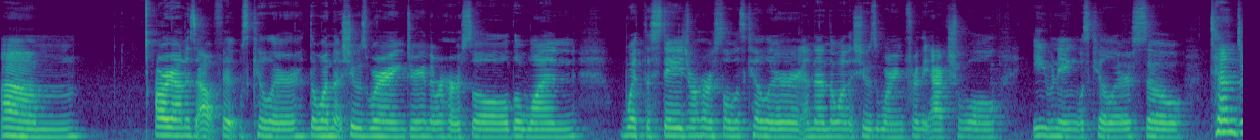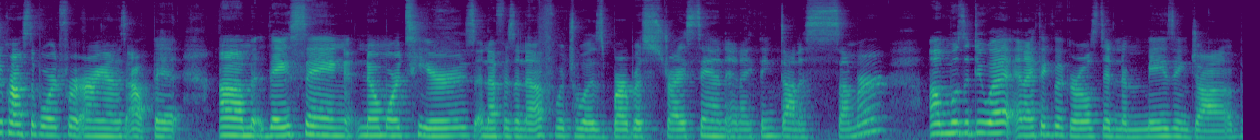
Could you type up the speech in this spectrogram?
Um, Ariana's outfit was killer. The one that she was wearing during the rehearsal, the one with the stage rehearsal was killer, and then the one that she was wearing for the actual evening was killer. So tens across the board for Ariana's outfit. Um, they sang "No More Tears," "Enough Is Enough," which was Barbra Streisand and I think Donna Summer um, was a duet, and I think the girls did an amazing job.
